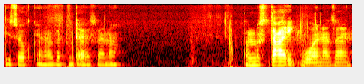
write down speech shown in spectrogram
Hier ist auch keiner. Wetten, da ist einer. Dann muss da irgendwo einer sein.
